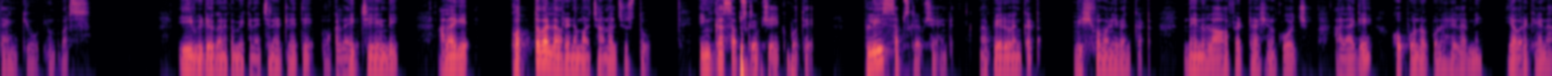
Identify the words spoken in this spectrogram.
Thank you universe. ఈ వీడియో గనక మీకు నచ్చినట్లయితే ఒక లైక్ చేయండి. అలాగే కొత్త వాళ్ళు ఎవరైనా మన ఛానల్ చూస్తూ ఇంకా సబ్స్క్రైబ్ చేయకపోతే ప్లీజ్ సబ్స్క్రైబ్ చేయండి. నా పేరు వెంకట్. విశ్వమణి వెంకట్. నేను లా ఆఫ్ అట్రాక్షన్ కోచ్. అలాగే హోపోనోపోన హీలర్‌ని. ఎవరికైనా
